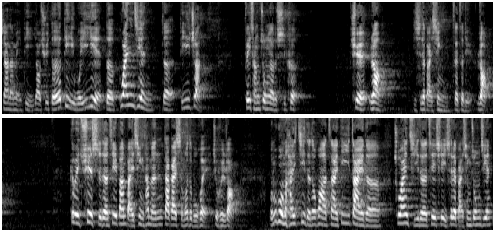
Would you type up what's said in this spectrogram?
迦南美地，要去得地为业的关键的第一站，非常重要的时刻，却让以色列百姓在这里绕。各位确实的，这班百姓他们大概什么都不会，就会绕。如果我们还记得的话，在第一代的出埃及的这些以色列百姓中间。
